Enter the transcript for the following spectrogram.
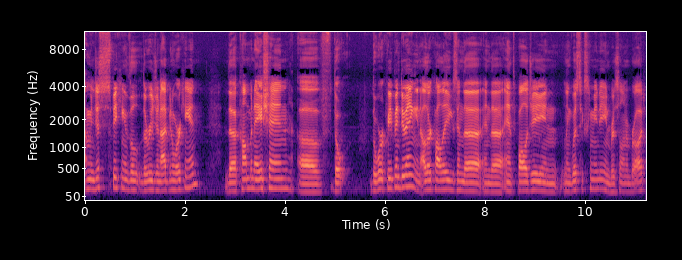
I mean, just speaking of the, the region I've been working in, the combination of the the work we've been doing and other colleagues in the in the anthropology and linguistics community in Brazil and abroad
